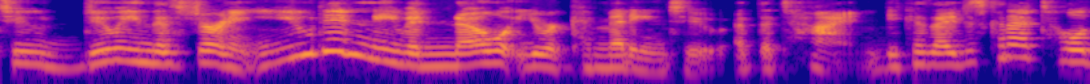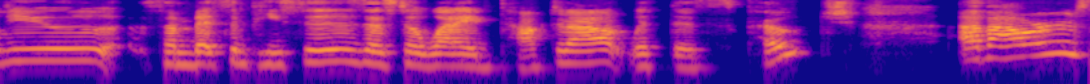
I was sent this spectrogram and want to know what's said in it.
to doing this journey. You didn't even know what you were committing to at the time because I just kind of told you some bits and pieces as to what I talked about with this coach of ours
